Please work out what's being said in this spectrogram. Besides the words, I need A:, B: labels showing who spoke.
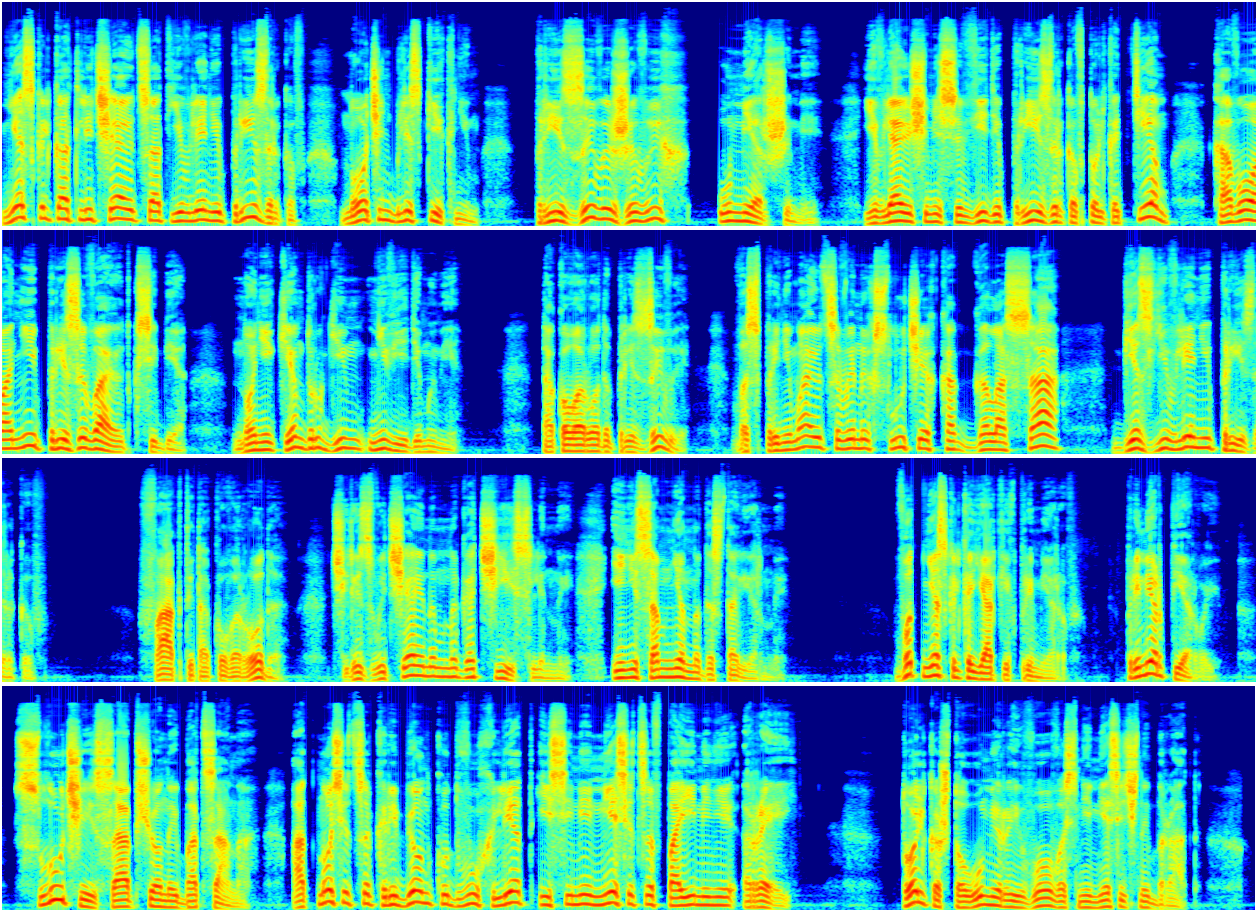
A: несколько отличаются от явлений призраков, но очень близки к ним. Призывы живых умершими, являющимися в виде призраков только тем, кого они призывают к себе, но никем другим невидимыми. Такого рода призывы воспринимаются в иных случаях как голоса без явлений призраков. Факты такого рода чрезвычайно многочисленны и, несомненно, достоверны. Вот несколько ярких примеров. Пример первый. Случай, сообщенный Бацана, относится к ребенку двух лет и семи месяцев по имени Рэй. Только что умер его восьмимесячный брат.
